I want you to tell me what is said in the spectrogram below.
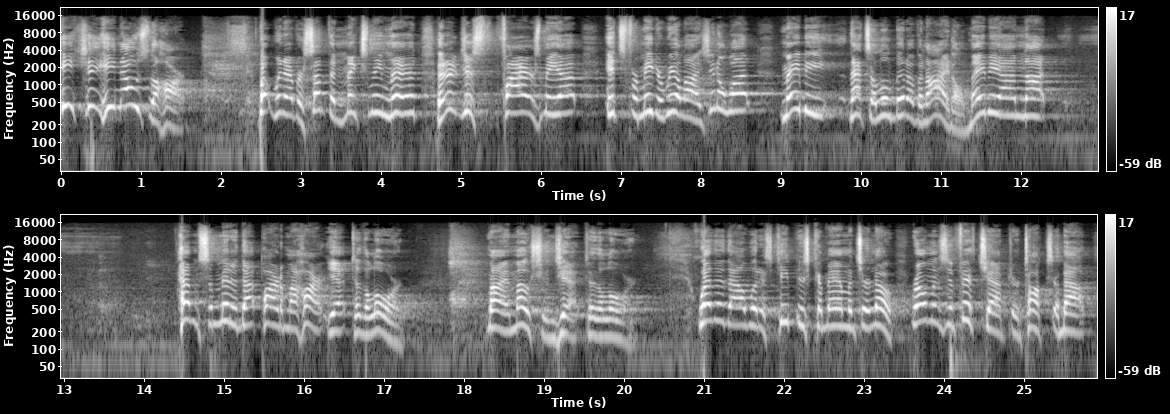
He, he knows the heart. But whenever something makes me mad and it just fires me up, it's for me to realize, you know what? Maybe that's a little bit of an idol. Maybe I'm not, haven't submitted that part of my heart yet to the Lord, my emotions yet to the Lord whether thou wouldest keep his commandments or no. Romans, the fifth chapter, talks about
